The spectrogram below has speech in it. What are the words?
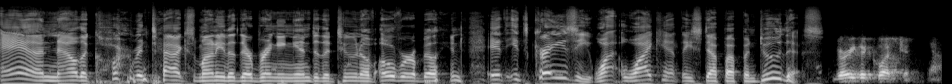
and now the carbon tax money that they're bringing in to the tune of over a billion. It, it's crazy. Why? Why can't they step up and do this? Very good question. Yeah.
